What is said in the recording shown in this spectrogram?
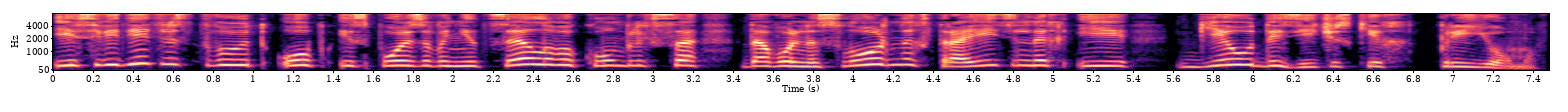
и свидетельствуют об использовании целого комплекса довольно сложных строительных и геодезических приемов.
